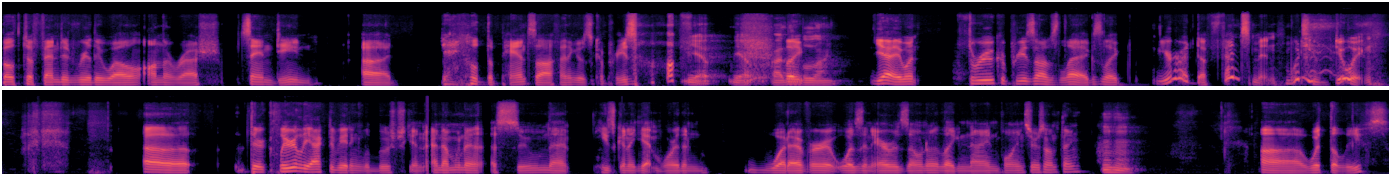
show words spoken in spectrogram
Both defended really well on the rush. Sandin uh, dangled the pants off. I think it was Kaprizov. Yep. Yep. By the Like- blue line. Yeah, it went through Kaprizov's legs. Like, you're a defenseman. What are you doing? uh, they're clearly activating Lyubushkin, and I'm gonna assume that he's gonna get more than whatever it was in Arizona, like nine points or something. Mhm. Uh, with the Leafs,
